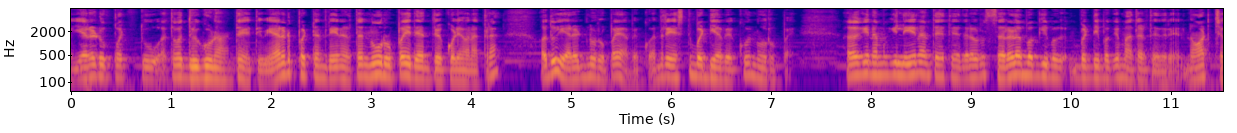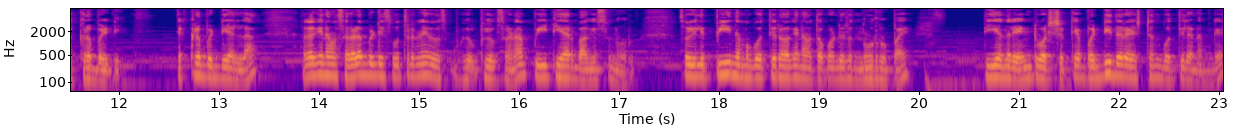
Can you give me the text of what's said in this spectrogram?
ಎರಡು ಪಟ್ಟು ಅಥವಾ ದ್ವಿಗುಣ ಅಂತ ಹೇಳ್ತೀವಿ. ಎರಡು ಪಟ್ಟು ಅಂದರೆ ಏನರ್ಥ? ನೂರು ರೂಪಾಯಿ ಇದೆ ಅಂತ ತಿಳ್ಕೊಳ್ಳಿ ಅವನ ಹತ್ರ. ಅದು ಎರಡು ನೂರು ರೂಪಾಯಿ ಆಗಬೇಕು. ಅಂದರೆ ಎಷ್ಟು ಬಡ್ಡಿ ಆಗಬೇಕು? ನೂರು ರೂಪಾಯಿ. ಹಾಗಾಗಿ ನಮಗಿಲ್ಲಿ ಏನಂತ ಹೇಳ್ತಾ ಇದ್ದಾರೆ ಅವರು? ಸರಳ ಬಗ್ಗೆ ಬಡ್ಡಿ ಬಗ್ಗೆ ಮಾತಾಡ್ತಾ ಇದ್ದಾರೆ. ನಾಟ್ ಚಕ್ರ ಬಡ್ಡಿ. ಚಕ್ರ ಬಡ್ಡಿ ಅಲ್ಲ. ಹಾಗಾಗಿ ನಾವು ಸರಳ ಬಡ್ಡಿ ಸೂತ್ರನೇ ಉಪಯೋಗಿಸೋಣ. ಪಿ ಟಿ ಆರ್ ಭಾಗಿಸು ನೂರು. ಸೊ ಇಲ್ಲಿ ಪಿ ನಮಗೆ ಗೊತ್ತಿರೋ ಹಾಗೆ ನಾವು ತೊಗೊಂಡಿರೋದು ನೂರು ರೂಪಾಯಿ. ಟಿ ಅಂದರೆ ಎಂಟು ವರ್ಷಕ್ಕೆ. ಬಡ್ಡಿ ದರ ಎಷ್ಟಂತ ಗೊತ್ತಿಲ್ಲ ನಮಗೆ.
